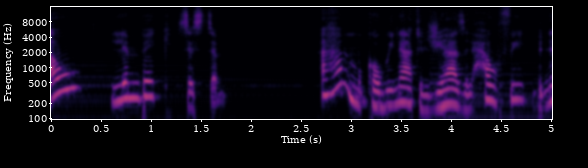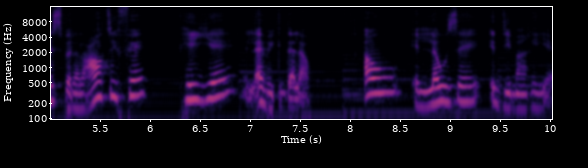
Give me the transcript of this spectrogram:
أو limbic system أهم مكونات الجهاز الحوفي بالنسبة للعاطفة هي ال amygdala أو اللوزة الدماغية.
